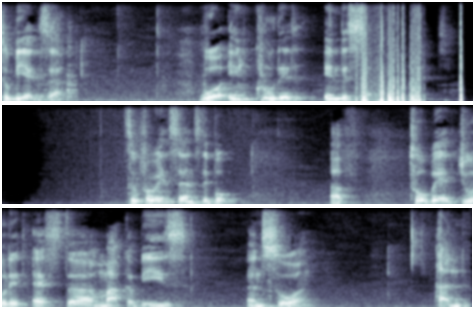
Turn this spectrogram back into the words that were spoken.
to be exact, were included in the Septuagint. So, for instance, the book of Tobit, Judith, Esther, Maccabees, and so on. And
